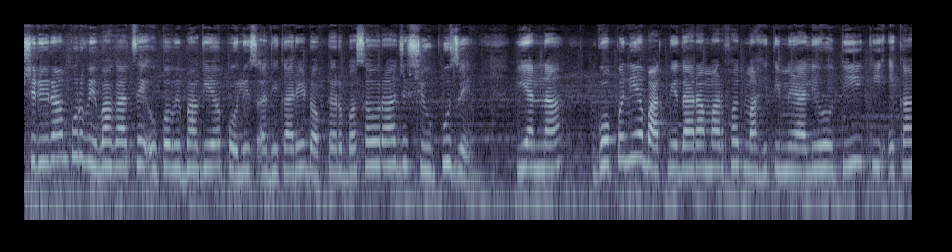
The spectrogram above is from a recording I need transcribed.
श्रीरामपूर विभागाचे उपविभागीय पोलीस अधिकारी डॉक्टर बसवराज शिवपुजे यांना गोपनीय बातमीदारामार्फत माहिती मिळाली होती की एका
